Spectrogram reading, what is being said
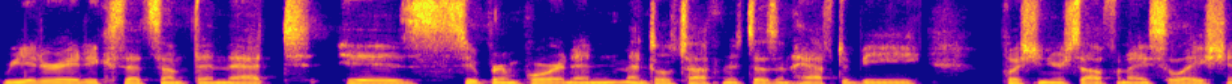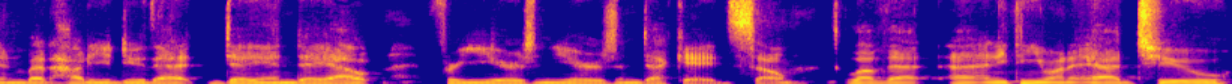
reiterated because that's something that is super important. And mental toughness doesn't have to be pushing yourself in isolation, but how do you do that day in, day out for years and years and decades? So love that. Uh, anything you want to add to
